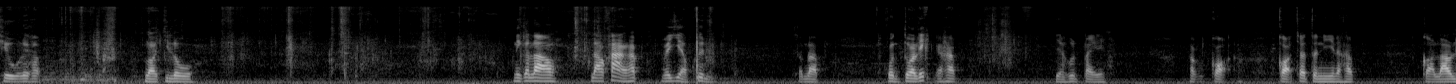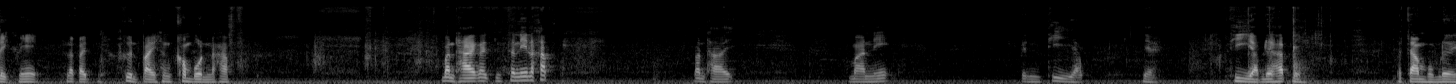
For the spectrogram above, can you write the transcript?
ชิวๆเลยครับร้อยกิโล นี่ก็ราวราวข้างครับ ไว้เหยียบขึ้นสำหรับคนตัวเล็กนะครับเหยียบขึ้นไป แล้วก็เกาะเกาะเจ้าตัวนี้นะครับ เกาะราวเหล็กนี้แล้วก็ขึ้นไปทั้งข้างบนนะครับบันท้ายก็ท่านี้แล้วครับบันท้ายประมาณนี้ เป็นที่เหยียบเนี่ยที่เหยียบเลยครับนี่ประจำผมเลย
